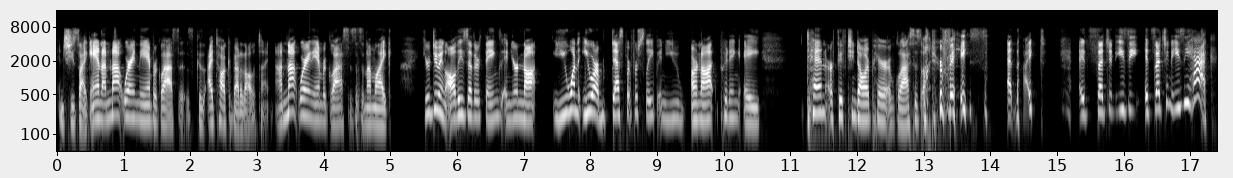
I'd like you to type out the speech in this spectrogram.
And she's like and i'm not wearing the amber glasses because i talk about it all the time. I'm not wearing the amber glasses and i'm like you're doing all these other things and you're not you want you are desperate for sleep and you are not putting a 10 or 15 dollar pair of glasses on your face at night. It's such an easy it's such an easy hack.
